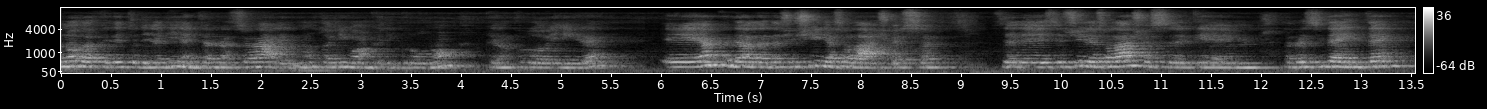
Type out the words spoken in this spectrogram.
noto architetto di Latina internazionale, molto amico anche di Bruno, che non è potuto venire, e anche da, da Cecilia Solaces, Cecilia Solaces che è presidente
